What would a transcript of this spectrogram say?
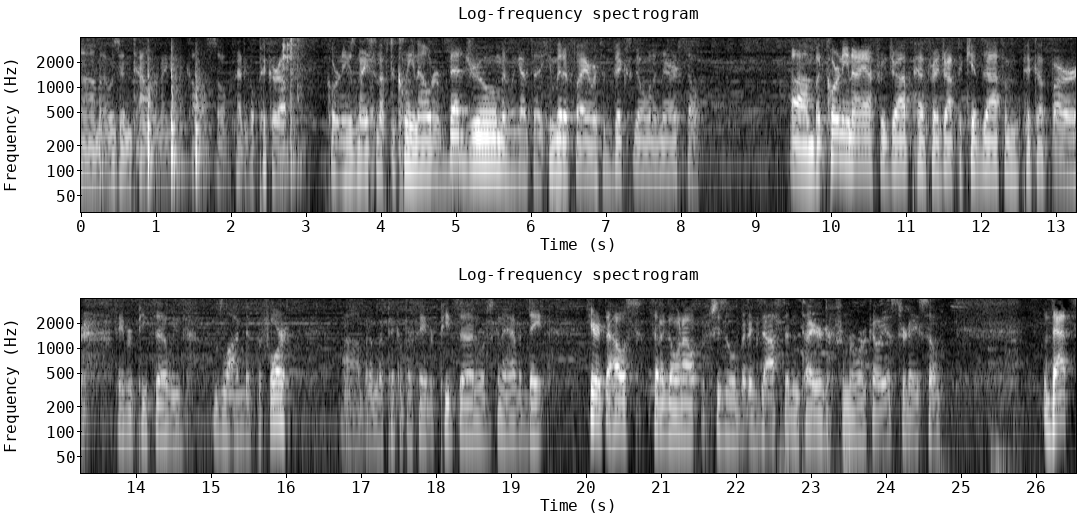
Um, I was in town and I got a call, so I had to go pick her up. Courtney was nice enough to clean out her bedroom, and we got the humidifier with the Vicks going in there, so. Um, but Courtney and I, after we drop, after I drop the kids off, I'm gonna pick up our favorite pizza. We've vlogged it before, uh, but I'm gonna pick up our favorite pizza, and we're just gonna have a date here at the house instead of going out. She's a little bit exhausted and tired from her workout yesterday, so that's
